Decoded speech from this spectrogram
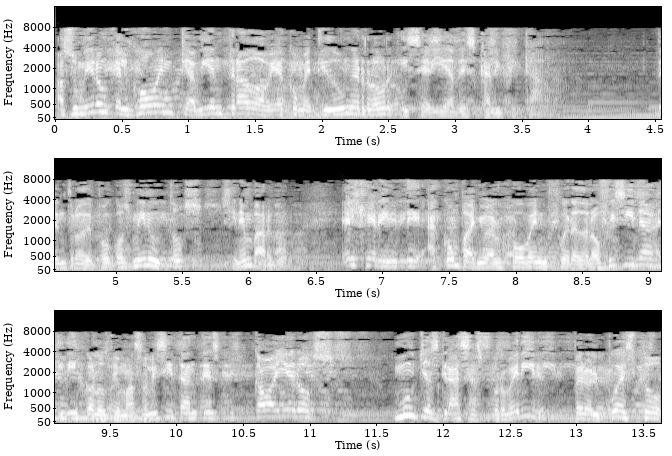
Asumieron que el joven que había entrado había cometido un error y sería descalificado. Dentro de pocos minutos, sin embargo, el gerente acompañó al joven fuera de la oficina y dijo a los demás solicitantes, caballeros, muchas gracias por venir, pero el puesto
